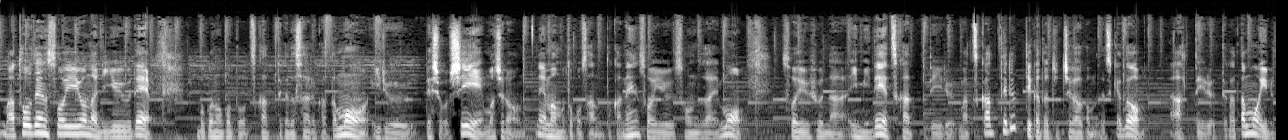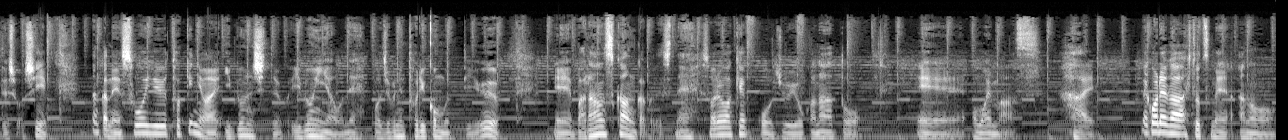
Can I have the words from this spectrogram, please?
まあ当然そういうような理由で僕のことを使ってくださる方もいるでしょうし、もちろんね、まあ元子さんとかね、そういう存在もそういうふうな意味で使っている。まあ使ってるっていう方と違うかもですけど、合っているって方もいるでしょうし、なんかね、そういう時には異分子というか異分野をね、こう自分に取り込むっていう、えー、バランス感覚ですね。それは結構重要かなと、えー、思います。はい。で、これが一つ目、あの、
